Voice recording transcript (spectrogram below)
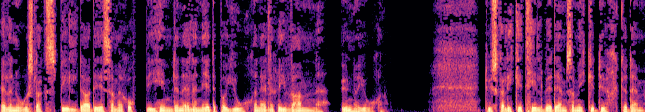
eller noe slags bilde av det som er oppe i himmelen eller nede på jorden eller i vannet under jorden. Du skal ikke tilbe dem som ikke dyrker dem,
